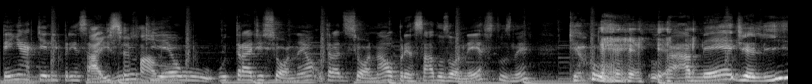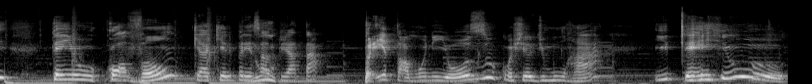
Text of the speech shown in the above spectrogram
tem aquele prensadinho que é o, o, tradicional, o tradicional prensados honestos, né? Que é, o, a média ali. Tem o covão, que é aquele prensado uh. que já tá preto, amonioso, com cheiro de murrar. E tem o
